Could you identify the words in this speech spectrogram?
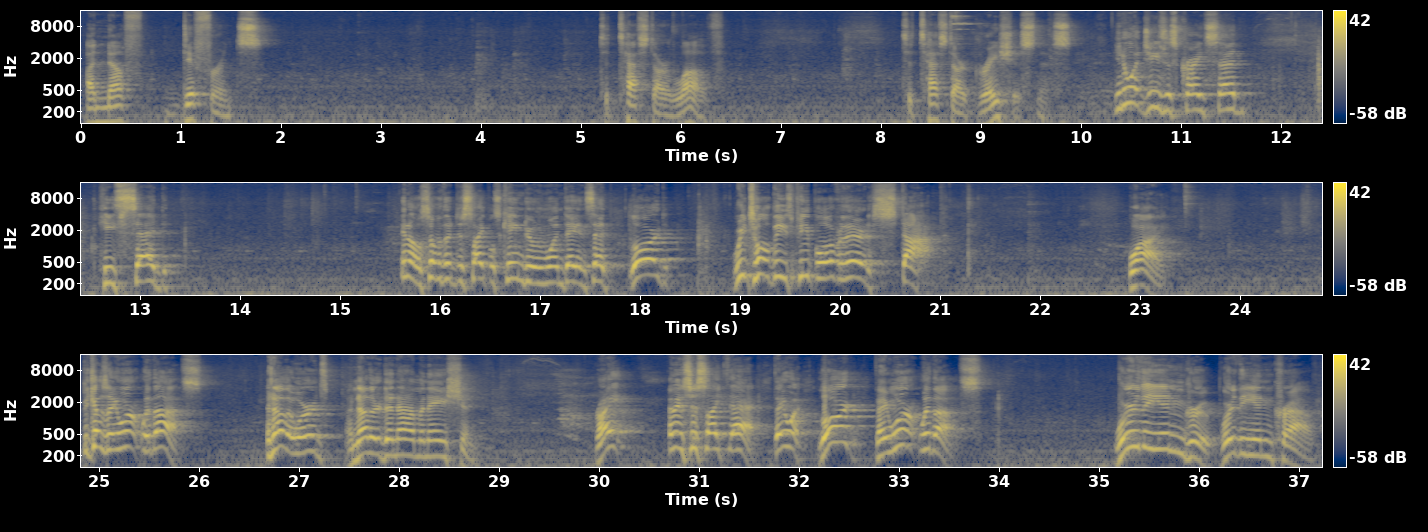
enough difference to test our love, to test our graciousness. You know what Jesus Christ said? He said, you know, some of the disciples came to him one day and said, Lord, we told these people over there to stop. Why? Because they weren't with us. In other words, another denomination. Right? I mean, it's just like that. They were, Lord, they weren't with us. We're the in group, we're the in crowd.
